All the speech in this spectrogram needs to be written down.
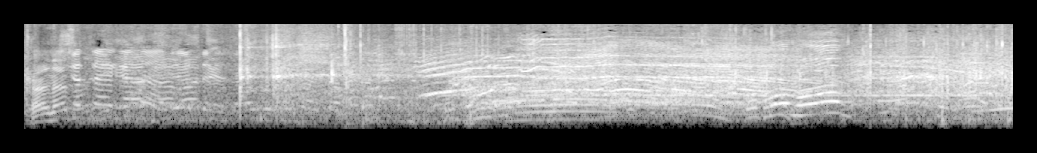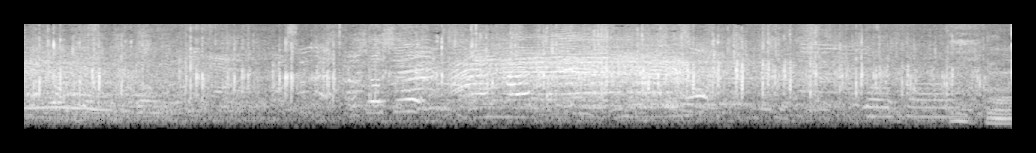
ผมผมอืม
